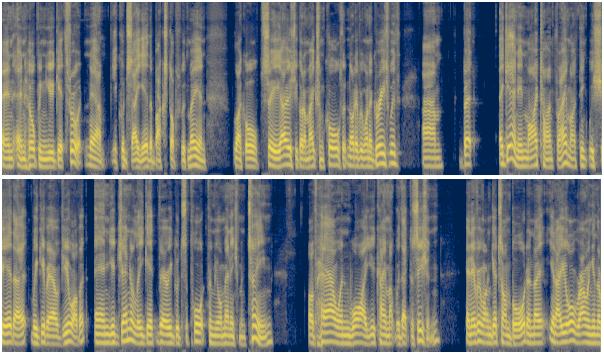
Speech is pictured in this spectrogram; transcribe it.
and and helping you get through it. Now, you could say, yeah, the buck stops with me, and like all CEOs, you've got to make some calls that not everyone agrees with. Um, but again, in my time frame, I think we share that, we give our view of it, and you generally get very good support from your management team of how and why you came up with that decision. And everyone gets on board, and they, you know, you're all rowing in the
